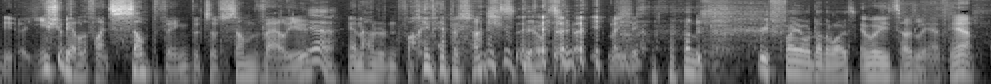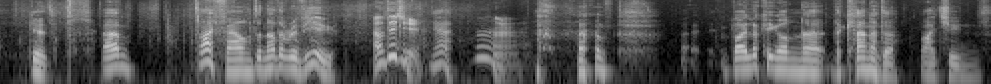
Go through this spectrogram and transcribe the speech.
you should be able to find something that's of some value Yeah. in 105 episodes. be able to. Maybe. We failed otherwise. We totally have. Yeah. Good. Um, I found another review. Oh, did you? Yeah, By looking on uh, the Canada iTunes,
